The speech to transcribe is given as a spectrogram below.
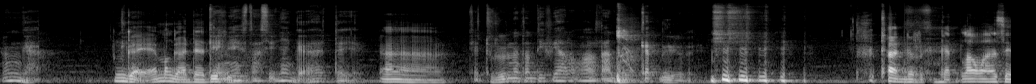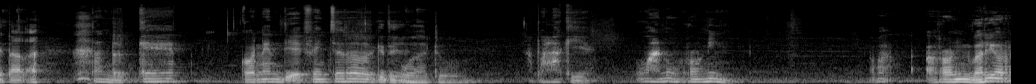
enggak. Enggak ya? Emang nggak ada TV kayaknya stasiunnya nggak ada ya. Ah. Saya dulu nonton TV awal-awal Thundercat gitu. Thundercat lawas ya lah Thundercat Conan the Adventurer gitu ya? Waduh. Apalagi ya? Wanu Ronin. Apa? Ronin Warrior.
